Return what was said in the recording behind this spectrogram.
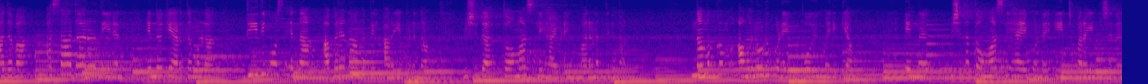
അഥവാ അസാധാരണ ധീരൻ എന്നൊക്കെ അർത്ഥമുള്ള ദീദിമോസ് എന്ന അപരനാമത്തിൽ അറിയപ്പെടുന്ന വിശുദ്ധ തോമസ് ലിഹായുടെ മരണത്തിരുന്നാൾ നമുക്കും അവനോടു കൂടെ പോയി മരിക്കാം എന്ന് വിശുദ്ധ തോമസ് ലിഹായെ കൊണ്ട് ഏറ്റുപറയിപ്പിച്ചത്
